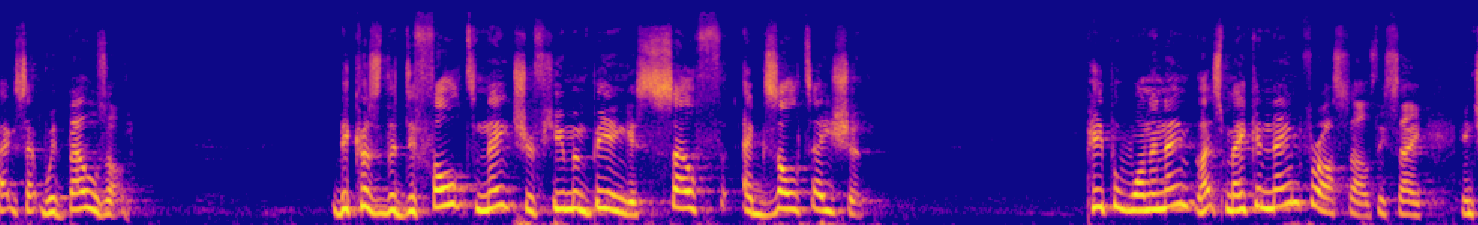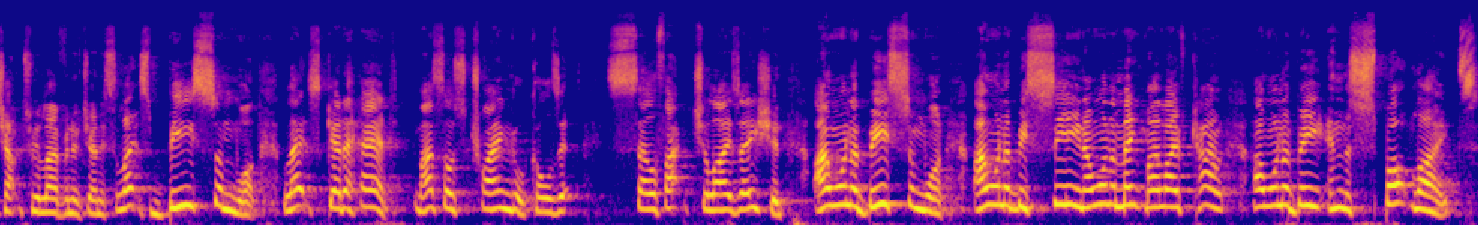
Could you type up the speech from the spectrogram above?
except with bells on. Because the default nature of human being is self exaltation. People want a name. Let's make a name for ourselves, they say in chapter 11 of Genesis. Let's be someone. Let's get ahead. Maslow's triangle calls it self actualization. I want to be someone. I want to be seen. I want to make my life count. I want to be in the spotlight.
